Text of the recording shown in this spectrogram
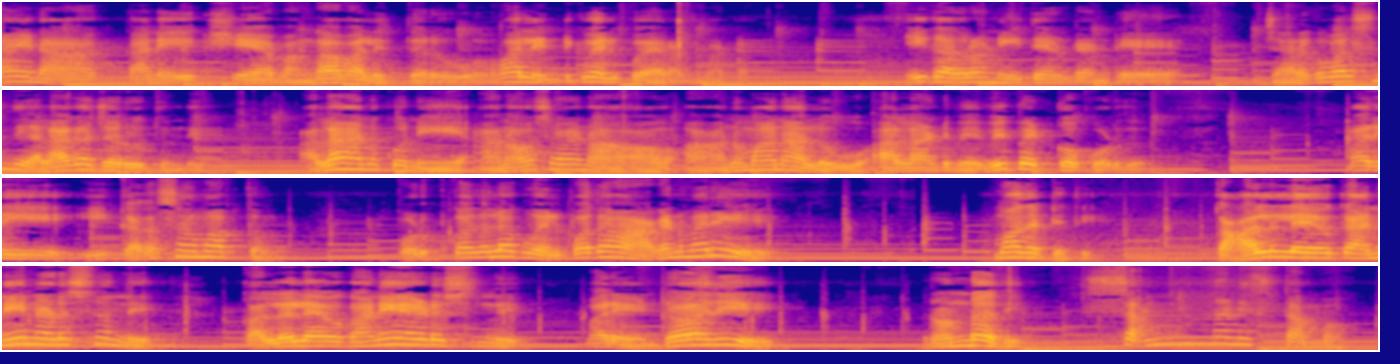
అయినా కానీ క్షేమంగా వాళ్ళిద్దరూ వాళ్ళ ఇంటికి వెళ్ళిపోయారనమాట ఈ కథలో నీతి ఏమిటంటే జరగవలసింది ఎలాగా జరుగుతుంది? అలా అనుకుని అనవసరమైన అనుమానాలు అలాంటివి ఏవి పెట్టుకోకూడదు. మరి ఈ కథ సమాప్తం. పొడుపు కథలోకి వెళ్ళిపోదాం ఆగండి మరి. మొదటిది కాళ్ళు లేవు కానీ నడుస్తుంది. కళ్ళు లేవు కానీ ఏడుస్తుంది. మరేంటో అది? రెండోది సన్నని స్తంభం.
